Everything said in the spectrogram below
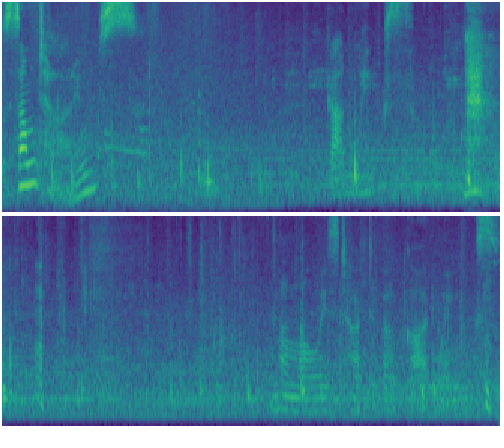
Sometimes God winks. Mom always talked about God winks.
